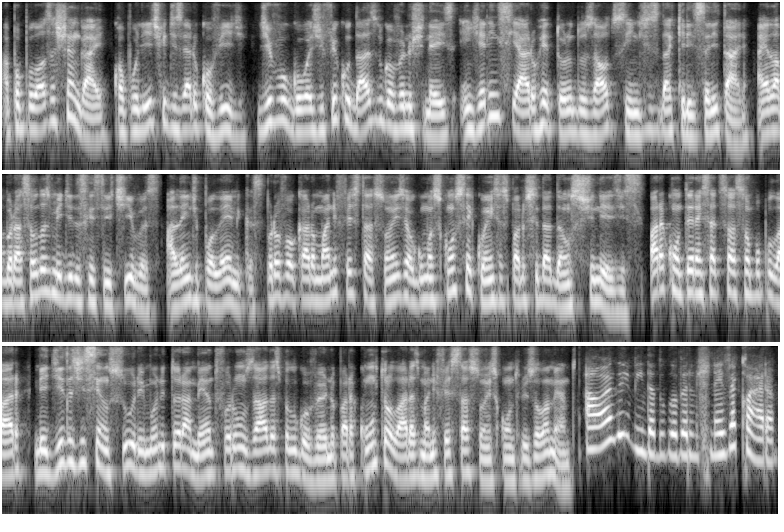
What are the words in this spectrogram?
a populosa Xangai, com a política de zero Covid, divulgou as dificuldades do governo chinês em gerenciar o retorno dos altos índices da crise sanitária. A elaboração das medidas restritivas, além de polêmicas, provocaram manifestações e algumas consequências para os cidadãos chineses. Para conter a insatisfação popular, medidas de censura e monitoramento foram usadas pelo governo para controlar as manifestações contra o isolamento. A ordem vinda do governo chinês é clara:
